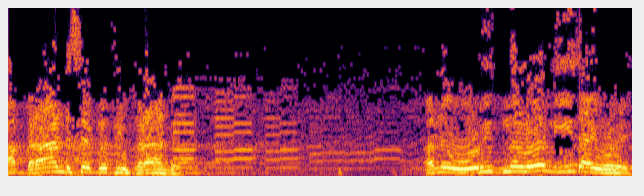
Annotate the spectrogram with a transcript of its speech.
આ બ્રાન્ડ છે બધી બ્રાન્ડ. અને ઓરિજિનલ હોય ને ઈ દાય હોય.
